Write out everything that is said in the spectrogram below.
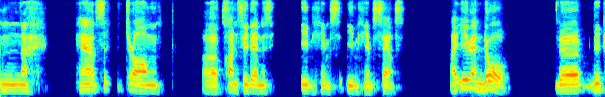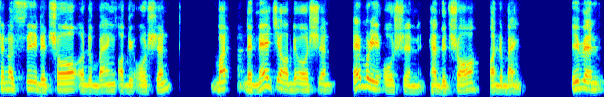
um, has strong uh, confidence in him in himself. Even though the we cannot see the shore or the bank of the ocean, but the nature of the ocean, every ocean has the shore or the bank. Even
